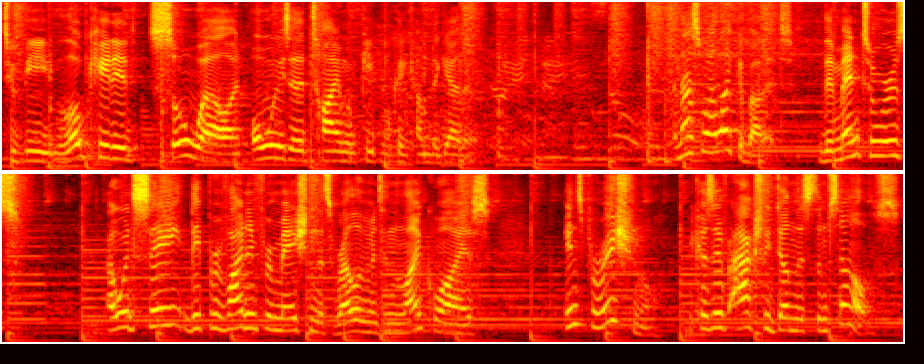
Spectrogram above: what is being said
to be located so well and always at a time when people can come together. And that's what I like about it. The mentors, I would say they provide information that's relevant and likewise inspirational because they've actually done this themselves.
